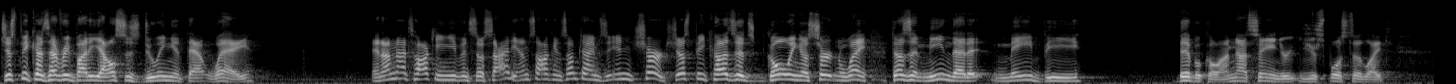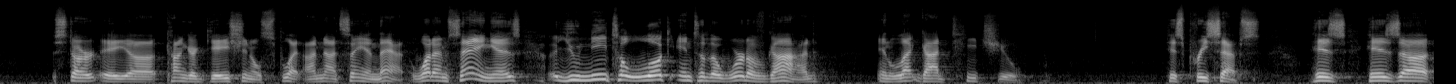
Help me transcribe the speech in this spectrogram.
Just because everybody else is doing it that way, and I'm not talking even society, I'm talking sometimes in church, just because it's going a certain way doesn't mean that it may be biblical. I'm not saying you're, you're supposed to like start a uh, congregational split. I'm not saying that. What I'm saying is you need to look into the Word of God and let God teach you His precepts his, his uh,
